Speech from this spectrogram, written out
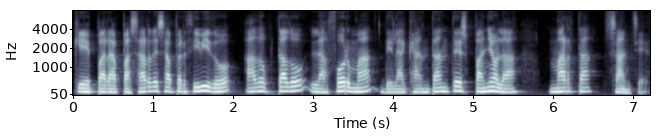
que para pasar desapercibido ha adoptado la forma de la cantante española Marta Sánchez.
